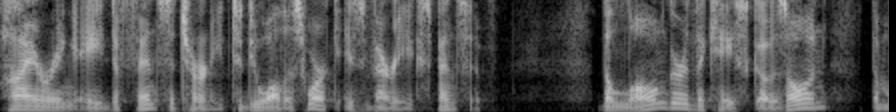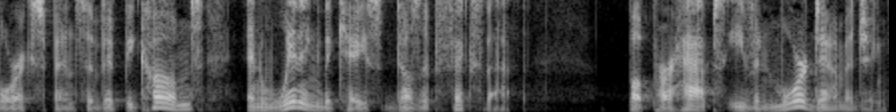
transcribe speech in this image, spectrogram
hiring a defense attorney to do all this work is very expensive. The longer the case goes on, the more expensive it becomes, and winning the case doesn't fix that. But perhaps even more damaging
